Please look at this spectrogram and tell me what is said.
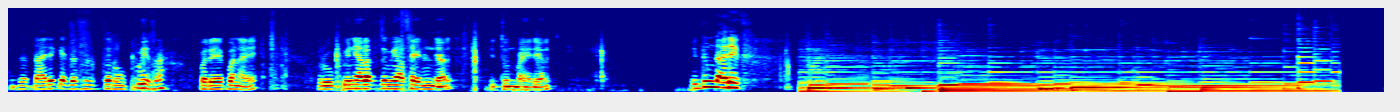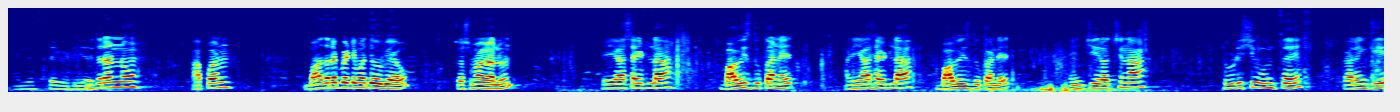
जर डायरेक्ट येत असेल तर रोपवेचा पर्याय पण आहे. रोपवेने आला तुम्ही या साईडून याल. इथून बाहेर याल. इथून डायरेक्ट मित्रांनो आपण बाजारपेठेमध्ये उभे आहो चष्मा घालून. हे या साईडला बावीस दुकान आहेत आणि या साईडला बावीस दुकान आहेत. यांची रचना थोडीशी उंच आहे. कारण की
